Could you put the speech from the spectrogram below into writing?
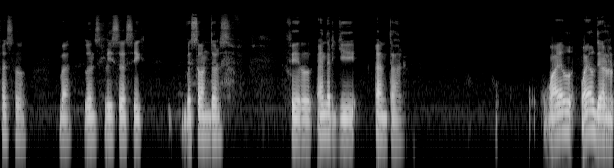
Fesselballons ließe sich besonders viel Energie ernten. Weil der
